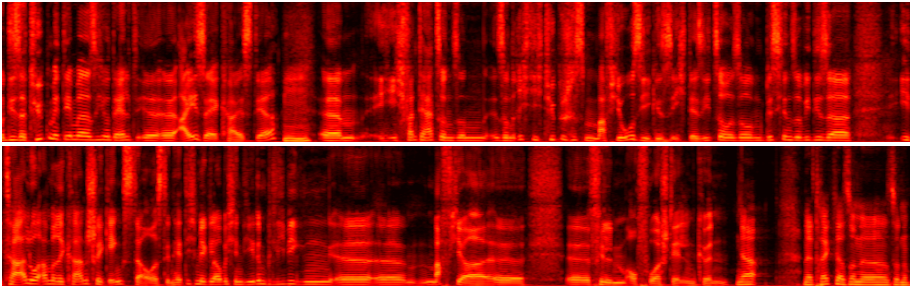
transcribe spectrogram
Und dieser Typ, mit dem er sich unterhält, äh, äh Isaac heißt der, mhm. ähm, ich fand, der hat so ein, so ein, so ein richtig typisches Mafiosi-Gesicht. Der sieht so, so ein bisschen so wie dieser italo-amerikanische Gangster aus. Den hätte ich mir, glaube ich, in jedem beliebigen äh, äh, Mafia-Film äh, auch vorstellen können. Ja, und er trägt ja so eine, so eine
